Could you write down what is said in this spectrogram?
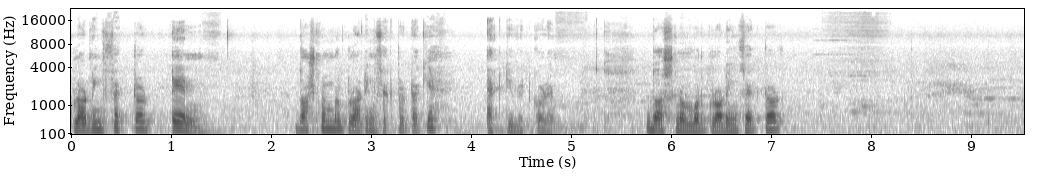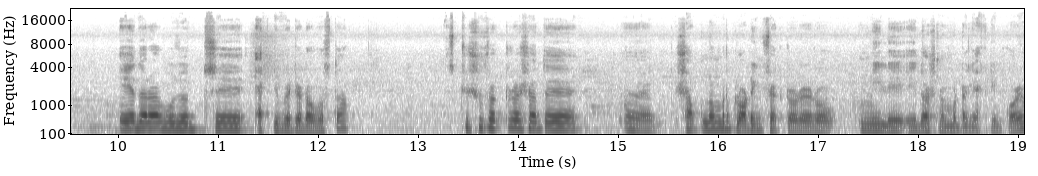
ক্লটিং ফ্যাক্টর টেন দশ নম্বর ক্লটিং ফ্যাক্টরটাকে অ্যাক্টিভেট করে। দশ নম্বর ক্লটিং ফ্যাক্টর এ দ্বারা বোঝাচ্ছে অ্যাক্টিভেটেড অবস্থা। টিস্যু ফ্যাক্টরের সাথে সাত নম্বর ক্লটিং ফ্যাক্টরেরও মিলে এই দশ নম্বরটাকে অ্যাক্টিভ করে।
